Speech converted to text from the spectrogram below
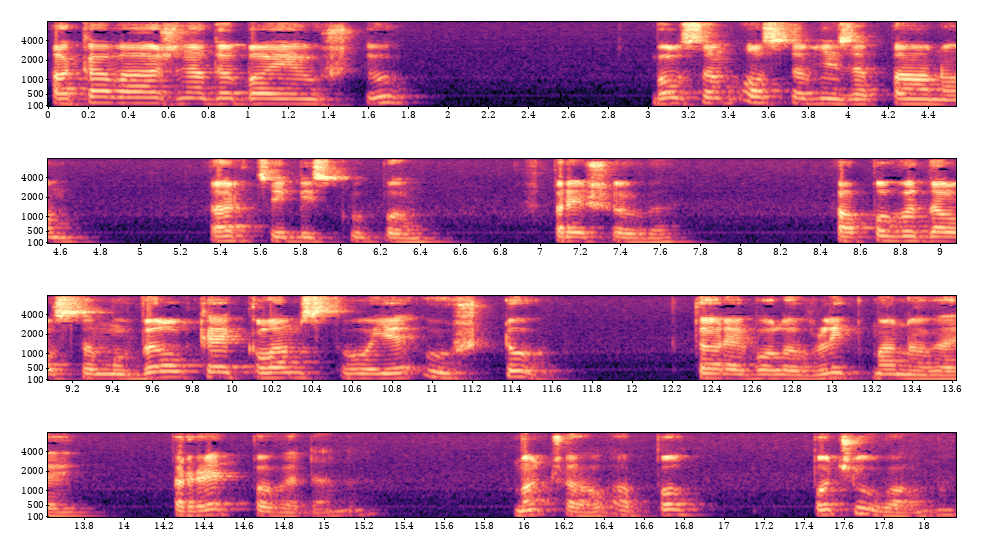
Aká vážna doba je už tu? Bol som osobne za pánom arcibiskupom v Prešove a povedal som mu, veľké klamstvo je už tu, ktoré bolo v Litmanovej predpovedané. Mlčal a po, počúval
